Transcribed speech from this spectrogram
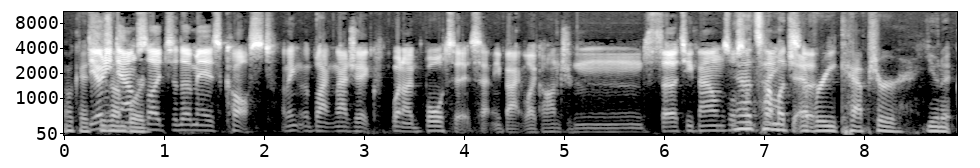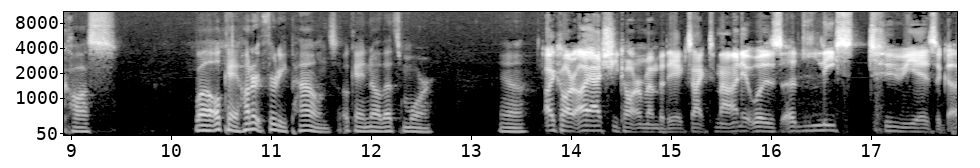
Okay, the she's only on board. downside to them is cost. I think the Black Magic, when I bought it, set me back like 130 pounds or Yeah, something. that's how much so- every capture unit costs. Well, okay, 130 pounds. Okay, no, that's more. Yeah. I can't. I actually can't remember the exact amount, and it was at least two years ago.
